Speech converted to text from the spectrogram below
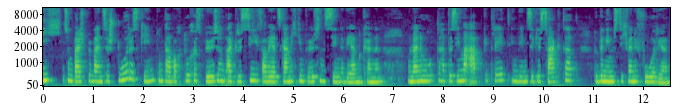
Ich zum Beispiel war ein sehr stures Kind und habe auch durchaus böse und aggressiv, aber jetzt gar nicht im bösen Sinne werden können. Und meine Mutter hat das immer abgedreht, indem sie gesagt hat, du benimmst dich wie eine Furie.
